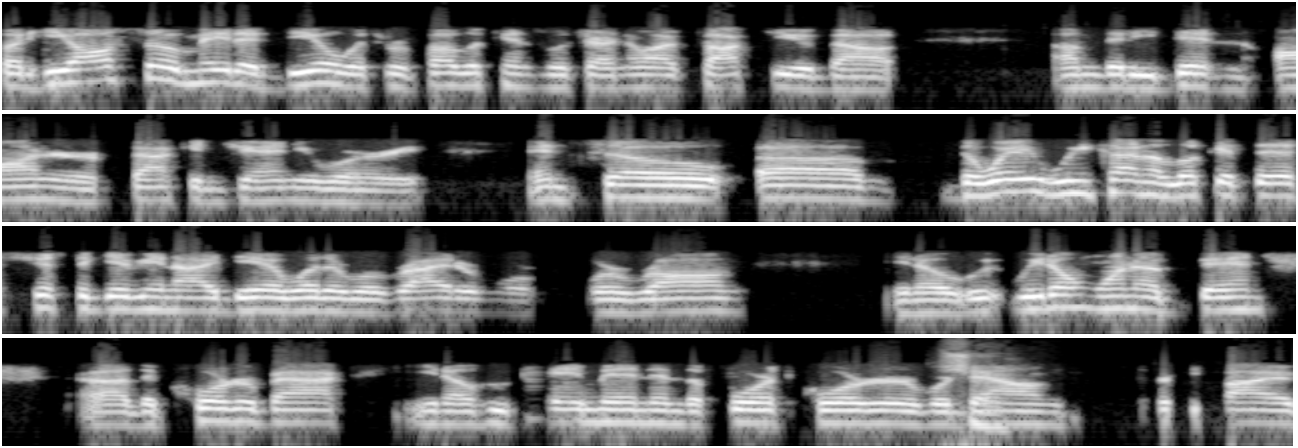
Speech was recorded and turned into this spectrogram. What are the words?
but he also made a deal with Republicans, which I know I've talked to you about, um, that he didn't honor back in January. And so um, the way we kind of look at this, just to give you an idea whether we're right or we're, we're wrong, you know, we, we don't want to bench uh, the quarterback, you know, who came in in the fourth quarter. We're Sure. down 35,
